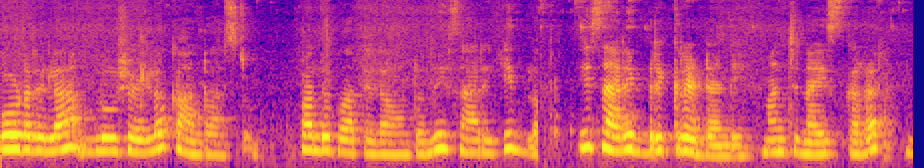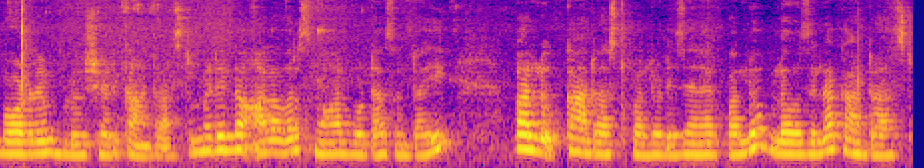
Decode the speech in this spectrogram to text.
బోర్డర్ ఇలా బ్లూ షేడ్లో కాంట్రాస్ట్ పళ్ళు పార్ట్ ఇలా ఉంటుంది. ఈ శారీకి బ్లౌజ్ ఈ శారీ బ్రిక్ రెడ్ అండి. మంచి నైస్ కలర్ బోర్డర్ ఏం బ్లూ షేడ్ కాంట్రాస్ట్ మిడిల్లో ఆల్ ఓవర్ స్మాల్ బుటాస్ ఉంటాయి. Pallu contrast pallu designer pallu blouse ఇలా contrast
